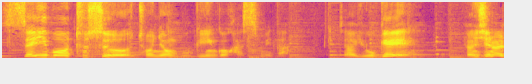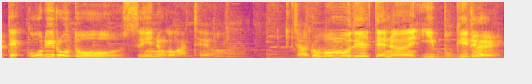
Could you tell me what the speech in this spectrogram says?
세이버 투스 전용 무기인 것 같습니다. 자 요게 변신할 때 꼬리로도 쓰이는 것 같아요 자 로봇 모드일 때는 이 무기를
